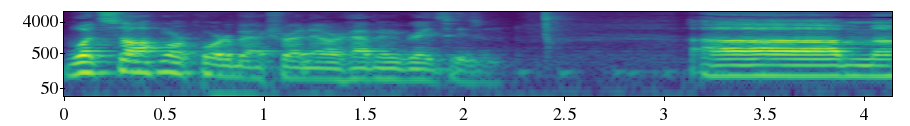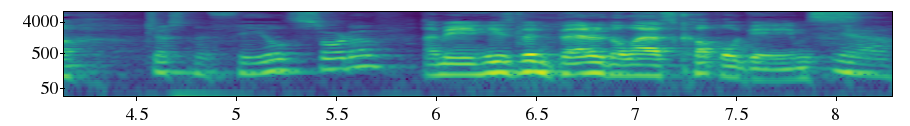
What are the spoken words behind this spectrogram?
what sophomore quarterbacks right now are having a great season? Um, Justin Fields, sort of. I mean, he's been better the last couple games. Yeah.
